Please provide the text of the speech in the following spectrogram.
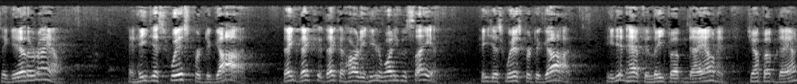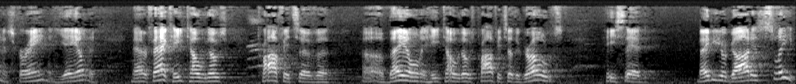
He said, gather around. And he just whispered to God. They, they, could, they could hardly hear what he was saying. He just whispered to God. He didn't have to leap up and down and jump up and down and scream and yell. And matter of fact, he told those prophets of uh, uh, Baal and he told those prophets of the groves, he said, maybe your God is asleep.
